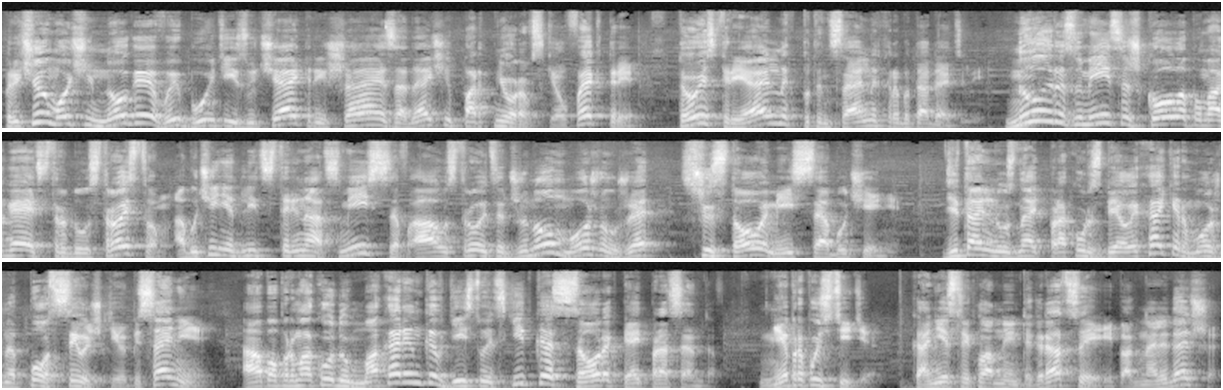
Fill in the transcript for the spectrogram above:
Причем очень многое вы будете изучать, решая задачи партнеров Skill Factory, то есть реальных потенциальных работодателей. Ну и разумеется, школа помогает с трудоустройством. Обучение длится 13 месяцев, а устроиться джуном можно уже с 6 месяца обучения. Детально узнать про курс «Белый хакер» можно по ссылочке в описании, а по промокоду Макаренков действует скидка 45%. Не пропустите. Конец рекламной интеграции и погнали дальше.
